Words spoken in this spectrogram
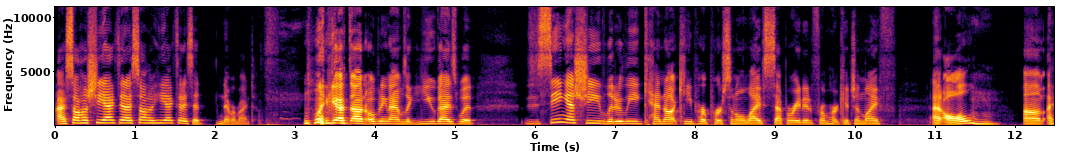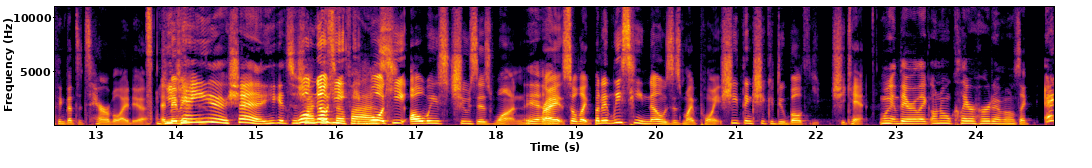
I saw how she acted. I saw how he acted. I said, never mind. like at, on opening night, I was like, you guys would. Seeing as she literally cannot keep her personal life separated from her kitchen life at all, Mhm. Um, I think that's a terrible idea. And he can't either. Shit, he gets distracted well, no, so he fast. well he always chooses one, Yeah. right? So like, but at least he knows is my point. She thinks she could do both. She can't. when they were like, "Oh no, Claire heard him," I was like, "And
